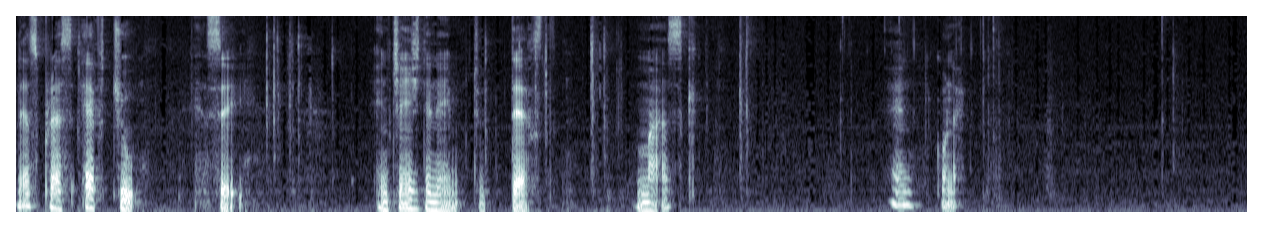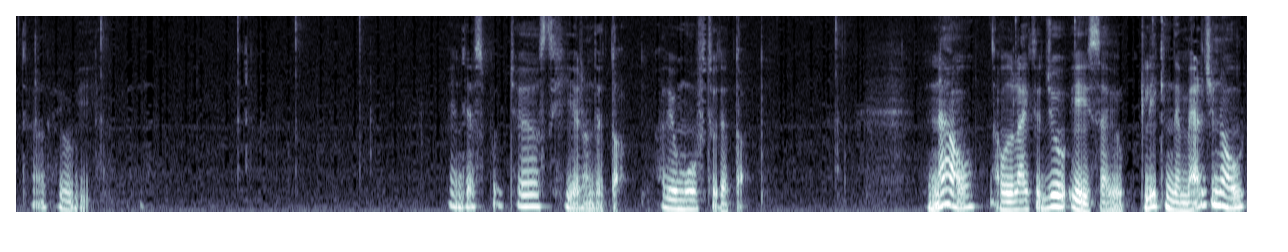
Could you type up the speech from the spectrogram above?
let's press F2 and say and change the name to text mask and connect. So it will be and just put just here on the top. I will move to the top. Now I would like to do is I will click in the merge node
